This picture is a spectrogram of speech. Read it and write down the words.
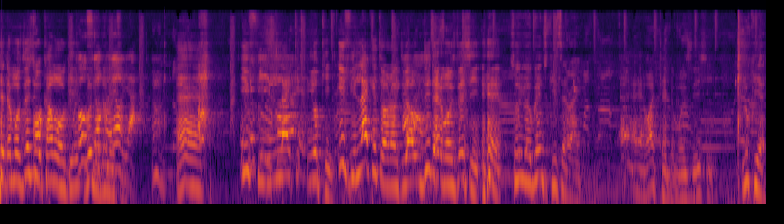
the demonstration will come okay. Ó Go fi ọkọ̀ the yọ̀ demonstration. yá. Eh, if you like it, okay. If you like it or not, you will do the demonstration. So you are going to kiss her right? Eh, what a demonstration. Look here.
